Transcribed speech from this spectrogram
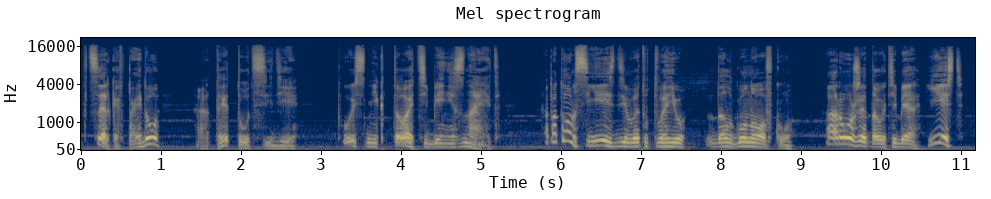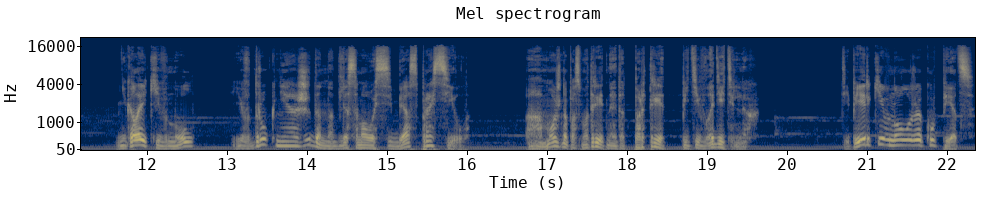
в церковь пойду, а ты тут сиди. Пусть никто о тебе не знает. А потом съездим в эту твою долгуновку. Оружие-то у тебя есть?» Николай кивнул, и вдруг неожиданно для самого себя спросил. «А можно посмотреть на этот портрет пяти владетельных?» Теперь кивнул уже купец,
